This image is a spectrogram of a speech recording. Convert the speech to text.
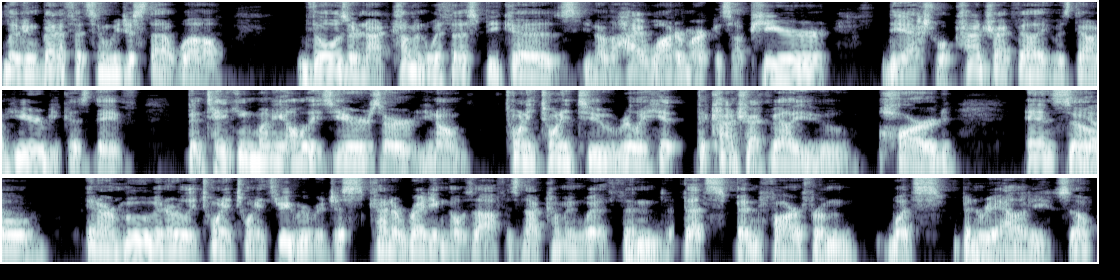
living benefits. And we just thought, well, those are not coming with us because, you know, the high water mark is up here. The actual contract value is down here because they've been taking money all these years or, you know, 2022 really hit the contract value hard. And so yep. in our move in early 2023, we were just kind of writing those off as not coming with. And that's been far from what's been reality. So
